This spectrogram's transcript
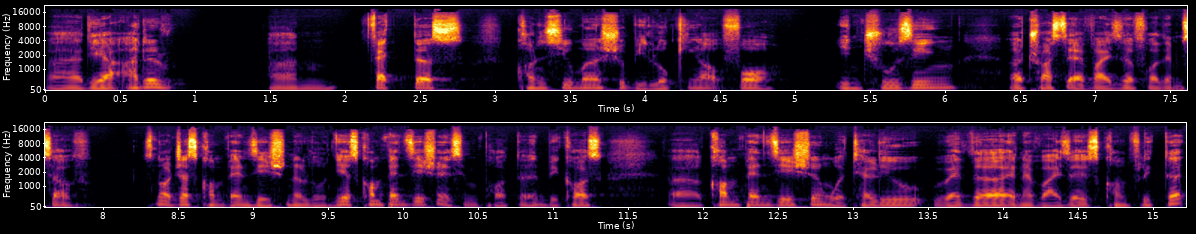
uh, there are other um, factors consumers should be looking out for in choosing a trusted advisor for themselves. It's not just compensation alone. Yes, compensation is important because uh, compensation will tell you whether an advisor is conflicted,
